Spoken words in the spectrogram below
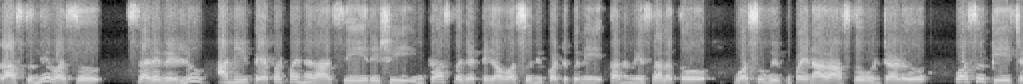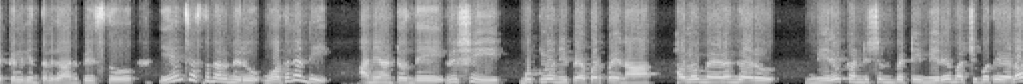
రాస్తుంది వసు. సరే వెళ్ళు అని పేపర్ పైన రాసి రిషి ఇంకాస్త గట్టిగా వసుని పట్టుకుని తన మీసాలతో వసు వీపు పైన రాస్తూ ఉంటాడు. వసుకి చెక్కలు గింతలుగా అనిపిస్తూ ఏం చేస్తున్నారు మీరు? వదలండి అని అంటుంది. రిషి బుక్లోని పేపర్ పైన హలో మేడం గారు మీరే కండిషన్ పెట్టి మీరే మర్చిపోతే ఎలా?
